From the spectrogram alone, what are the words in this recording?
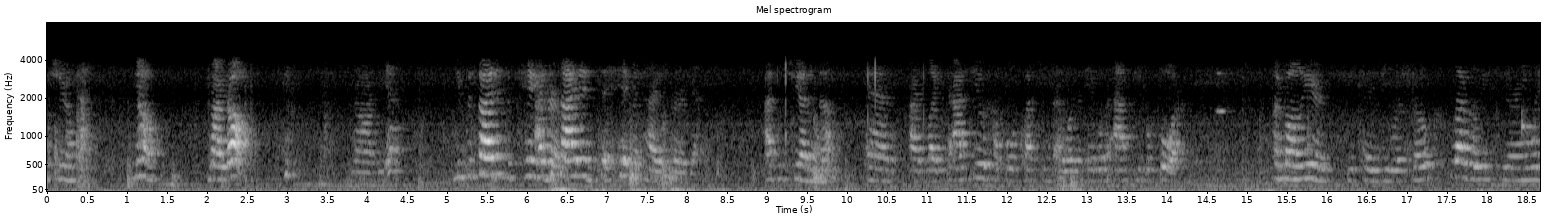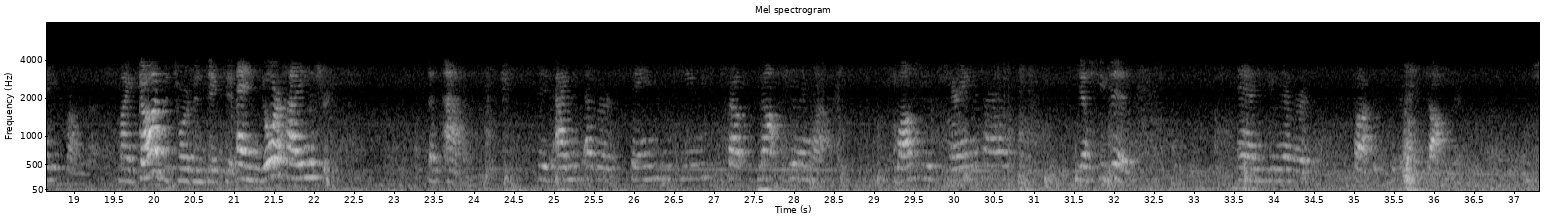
haven't you? No, not at all. Not yet. You've decided to take I her. decided to hypnotize her again. Hasn't she had enough? And I'd like to ask you a couple of questions I wasn't able to ask you before. I'm all ears. Because you were so cleverly steering away from them. My God, that you're vindictive. And you're hiding the truth. An ass. Did Agnes ever say anything to you about not feeling well while she was carrying the child? Yes, she did. And you never thought to take her to the doctor,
